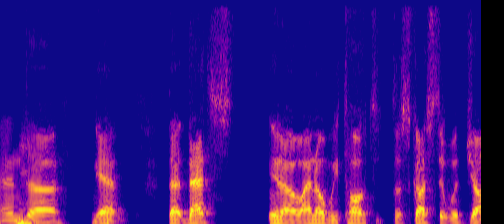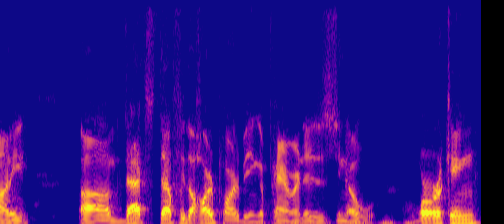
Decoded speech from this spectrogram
And Hmm. uh yeah, that that's you know, I know we talked discussed it with Johnny. Um, that's definitely the hard part of being a parent is, you know, working.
